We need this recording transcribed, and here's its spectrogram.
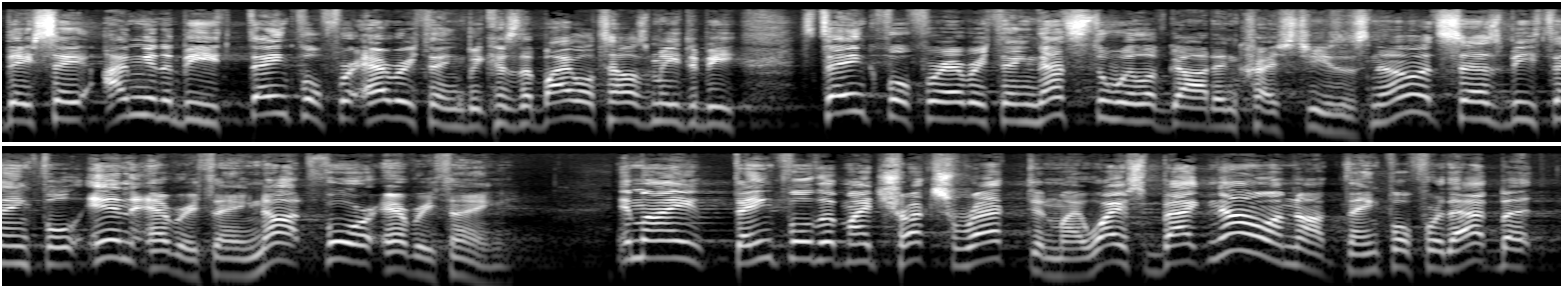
they say, I'm going to be thankful for everything because the Bible tells me to be thankful for everything. That's the will of God in Christ Jesus. No, it says be thankful in everything, not for everything. Am I thankful that my truck's wrecked and my wife's back? No, I'm not thankful for that, but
